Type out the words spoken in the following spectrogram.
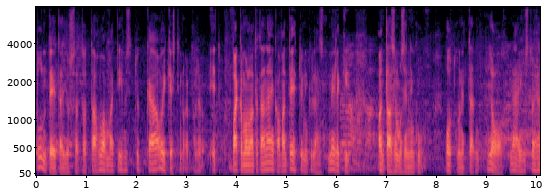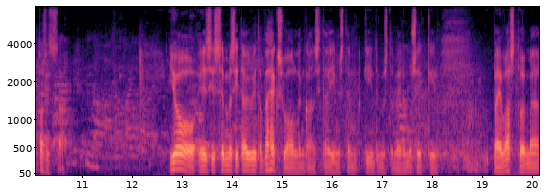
tunteita, jossa tota, huomaa, että ihmiset tykkää oikeasti noin paljon. Et vaikka me ollaan tätä näin kauan tehty, niin kyllähän se meillekin antaa semmoisen niin potkun, että joo, nämä ihmiset on ihan tosissaan. Joo, ei siis en mä sitä yritä väheksyä ollenkaan, sitä ihmisten kiintymystä meidän musiikkiin. Päinvastoin mä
